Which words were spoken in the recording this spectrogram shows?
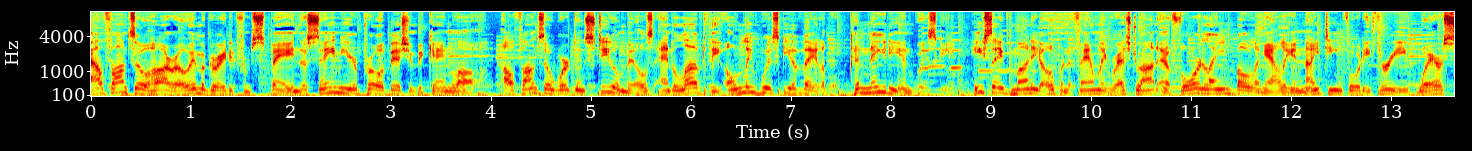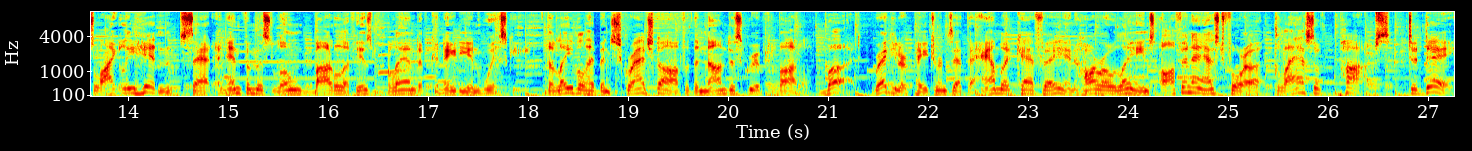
Alfonso Haro immigrated from Spain the same year Prohibition became law. Alfonso worked in steel mills and loved the only whiskey available, Canadian whiskey. He saved money to open a family restaurant in a four lane bowling alley in 1943, where, slightly hidden, sat an infamous lone bottle of his blend of Canadian whiskey. The label had been scratched off of the nondescript bottle, but regular patrons at the Hamlet Cafe in Haro Lanes often asked for a glass of Pops. Today,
